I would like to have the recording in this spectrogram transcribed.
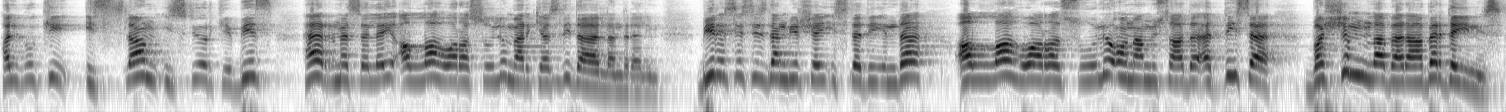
Halbuki İslam istiyor ki biz her meseleyi Allah ve Resulü merkezli değerlendirelim. Birisi sizden bir şey istediğinde Allah ve Resulü ona müsaade ettiyse başımla beraber deyiniz.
